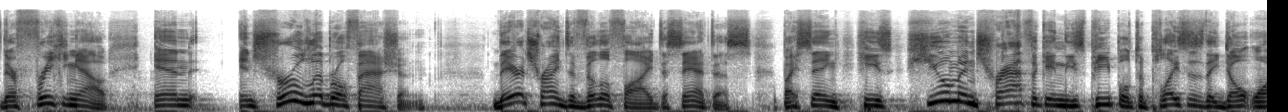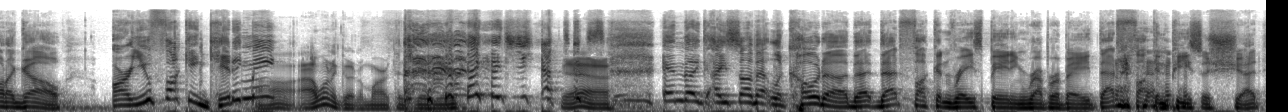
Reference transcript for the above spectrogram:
They're freaking out. And in true liberal fashion, they are trying to vilify DeSantis by saying he's human trafficking these people to places they don't want to go. Are you fucking kidding me? Oh, I want to go to Martha's Vineyard. yes. And like I saw that Lakota, that that fucking race baiting reprobate, that fucking piece of shit.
